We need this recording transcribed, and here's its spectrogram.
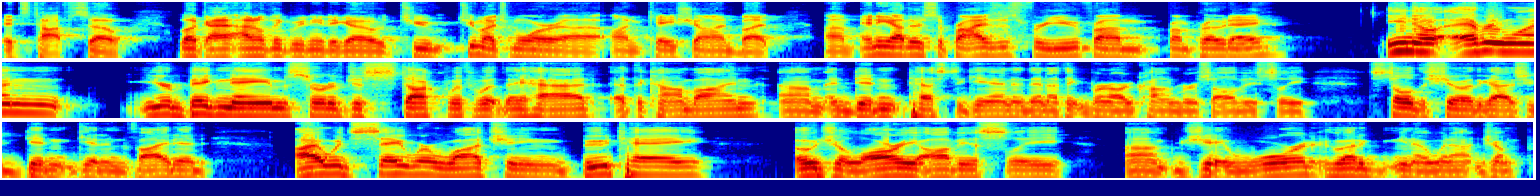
it's tough. So look, I, I, don't think we need to go too too much more uh, on Kayshon, but um, any other surprises for you from from pro day? You know, everyone, your big names sort of just stuck with what they had at the combine um, and didn't test again. And then I think Bernard Converse obviously stole the show of the guys who didn't get invited. I would say we're watching Boutte, Ojulari, obviously, um, Jay Ward, who had a, you know went out and jumped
